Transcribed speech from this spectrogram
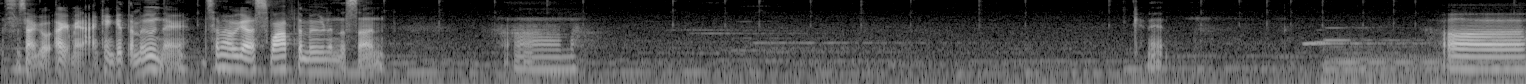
this is not go, I mean, I can get the moon there. Somehow we gotta swap the moon and the sun. Um... Can it? Uh.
